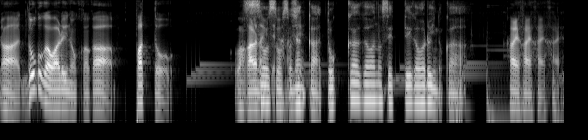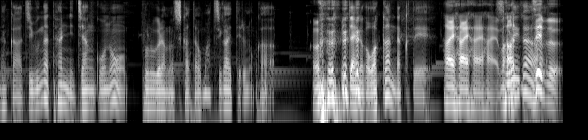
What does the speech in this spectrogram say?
あどこが悪いのかがパッとわからないみたいな話そうそうそう、なんか Docker 側の設定が悪いのか、はいはいはいはい。なんか自分が単に Django のプログラムの仕方を間違えてるのか、みたいのが分かんなくて、はいはいはいはい。まそれがあ、全部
